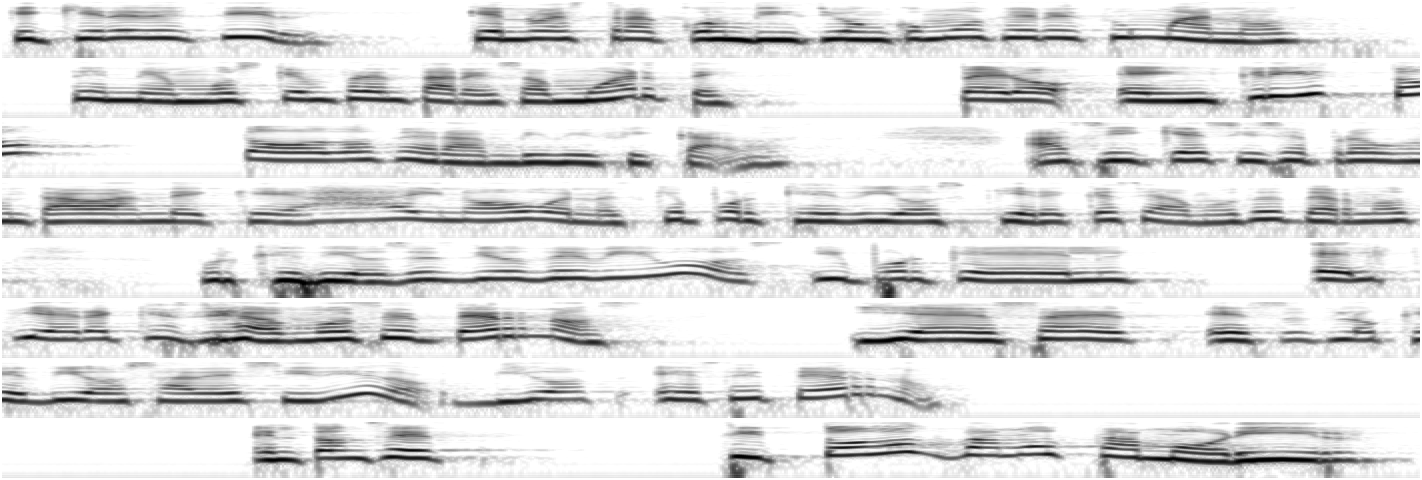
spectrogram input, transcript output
¿Qué quiere decir? Que nuestra condición como seres humanos tenemos que enfrentar esa muerte, pero en Cristo todos serán vivificados. Así que si se preguntaban de que, ay, no, bueno, es que ¿por qué Dios quiere que seamos eternos? Porque Dios es Dios de vivos y porque Él, Él quiere que seamos eternos. Y ese es, eso es lo que Dios ha decidido. Dios es eterno. Entonces, si todos vamos a morir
